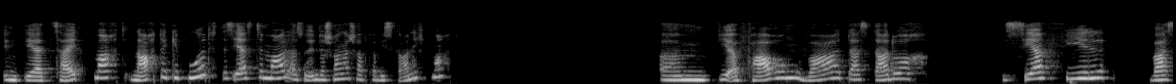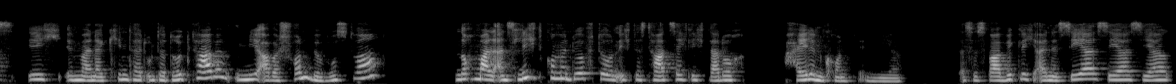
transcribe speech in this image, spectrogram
in der Zeit gemacht, nach der Geburt das erste Mal. Also in der Schwangerschaft habe ich es gar nicht gemacht. Ähm, die Erfahrung war, dass dadurch sehr viel, was ich in meiner Kindheit unterdrückt habe, mir aber schon bewusst war, nochmal ans Licht kommen durfte und ich das tatsächlich dadurch heilen konnte in mir. Also es war wirklich eine sehr, sehr, sehr,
